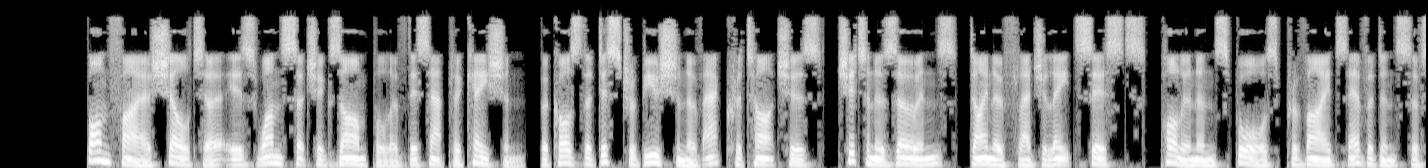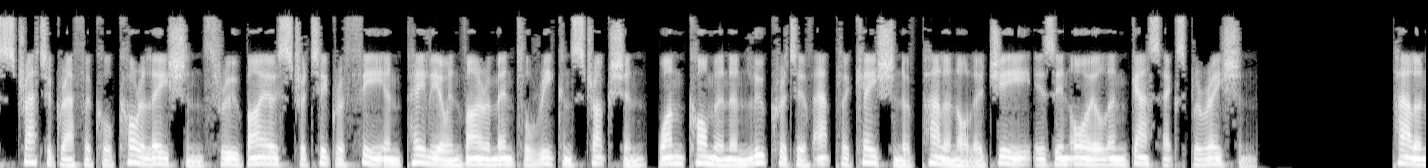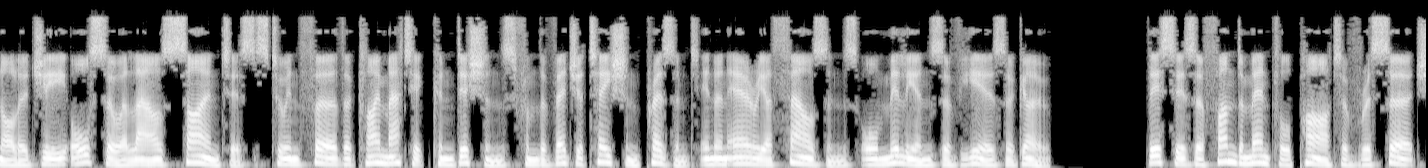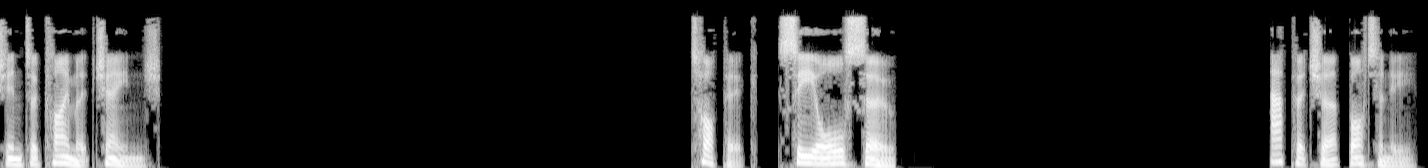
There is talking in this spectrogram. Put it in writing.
Bonfire shelter is one such example of this application, because the distribution of acritarchs, chitinozoans, dinoflagellate cysts, pollen and spores provides evidence of stratigraphical correlation through biostratigraphy and paleoenvironmental reconstruction. One common and lucrative application of palynology is in oil and gas exploration. Palynology also allows scientists to infer the climatic conditions from the vegetation present in an area thousands or millions of years ago. This is a fundamental part of research into climate change. See also Aperture botany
